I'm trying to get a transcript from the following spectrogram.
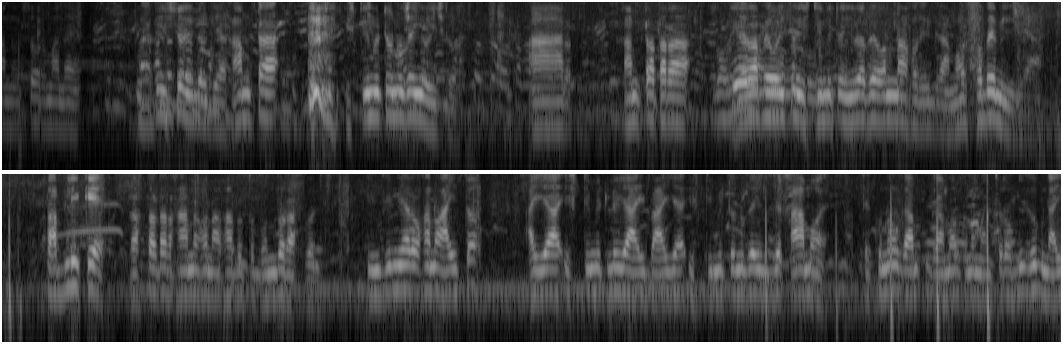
মানুষের মানে উদ্দেশ্য হইল গিয়া কামটা এস্টিমেট অনুযায়ী হইত। আর কামটা তারা যেভাবে হইতো এস্টিমেট এইভাবে অন্য করে গ্রামের সবে মিলিয়া। পাবলিকে রাস্তাটার কাম এখন আপাতত বন্ধ রাখবেন। ইঞ্জিনিয়ার ওখানে আইতো আইয়া এস্টিমেট লইয়া আইবা আইয়া এস্টিমেট অনুযায়ী যদি কাম হয় তে কোনো গ্রাম- গ্রামের কোনো মানুষের অভিযোগ নাই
